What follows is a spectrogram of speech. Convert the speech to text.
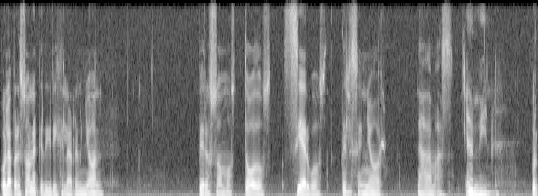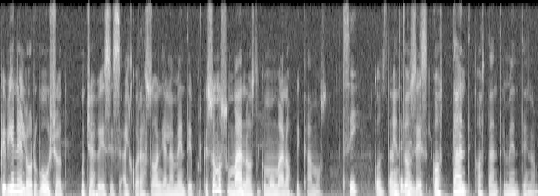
o la persona que dirige la reunión. Pero somos todos siervos del Señor nada más. Amén. Porque viene el orgullo muchas veces al corazón y a la mente, porque somos humanos y como humanos pecamos. Sí, constantemente. Entonces, constante, constantemente, ¿no?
